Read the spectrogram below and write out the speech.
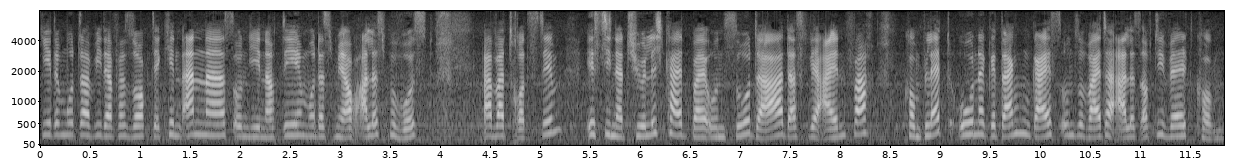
jede Mutter wieder versorgt ihr Kind anders und je nachdem, und das ist mir auch alles bewusst. Aber trotzdem ist die Natürlichkeit bei uns so da, dass wir einfach komplett ohne Gedanken, Geist und so weiter alles auf die Welt kommen.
